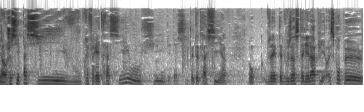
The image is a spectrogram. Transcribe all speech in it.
Alors, je ne sais pas si vous préférez être assis ou si. Peut-être assis. Peut-être assis. Hein. Donc, vous allez peut-être vous installer là. Puis, est-ce qu'on peut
